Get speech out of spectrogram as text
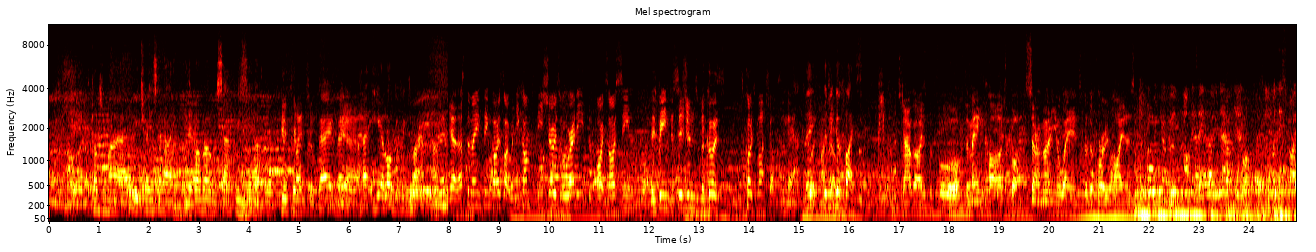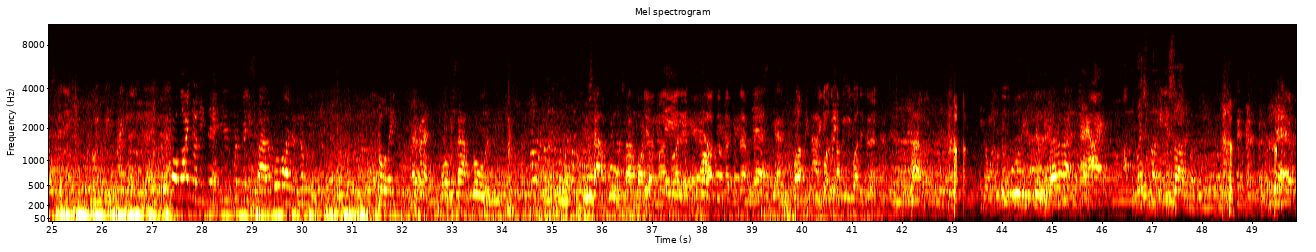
comes from uh, a elite training center. Uh, his Yeah. brother was Sam Creasy. You know, good credentials. Very, very. Yeah. I hear a lot of good things about him. you know? Yeah, that's the main thing, guys. Like when you come to these shows already, the fights I've seen, there's been decisions because it's close matchups, isn't it? Yeah, they, they've been good fights. So now, guys, before the main card, got ceremonial weigh-ins for the pro fighters. Before we go in, I'm going to take a look now, yeah? So when this fight's finished, What have I done? Nothing. Bully. Hey, Brad, what we start brawling? We start a brawl, start a fight. Yeah, man, Yeah, yeah, yeah, yeah. Our team versus them. Yeah. Yeah. Well, I think We got this. I think we got this, innit? Come on, look at all these killers. Hey, I, where's fucking your side of Yeah,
